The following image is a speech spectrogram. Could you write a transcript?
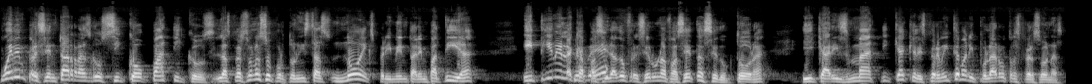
pueden presentar rasgos psicopáticos. Las personas oportunistas no experimentan empatía y tiene la capacidad de ofrecer una faceta seductora y carismática que les permite manipular a otras personas.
